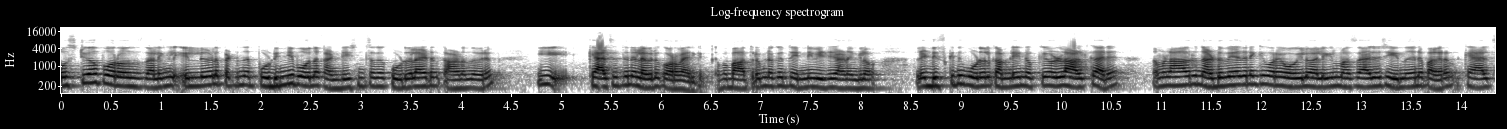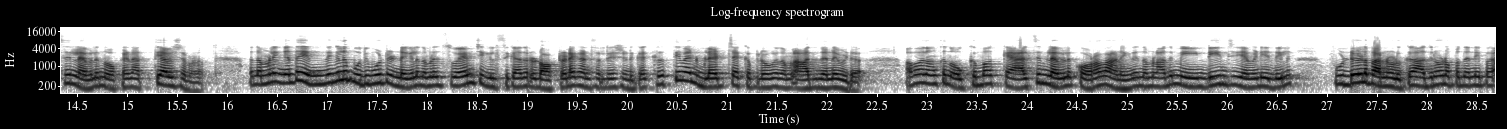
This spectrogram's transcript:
ഓസ്റ്റിയോപോറോസിസ് അല്ലെങ്കിൽ എല്ലുകൾ പെട്ടെന്ന് പൊടിഞ്ഞു പോകുന്ന കണ്ടീഷൻസ് ഒക്കെ കൂടുതലായിട്ട് കാണുന്നവരും ഈ കാൽസ്യത്തിന്റെ ലെവൽ കുറവായിരിക്കും. അപ്പോൾ ബാത്റൂമിലൊക്കെ തെന്നി വീഴുകയാണെങ്കിലോ അല്ലെങ്കിൽ ഡിസ്കിന് കൂടുതൽ കംപ്ലയിന്റ് ഒക്കെ ഉള്ള ആൾക്കാർ നമ്മൾ ആ ഒരു നടുവേദനയ്ക്ക് കുറേ ഓയിലോ അല്ലെങ്കിൽ മസാജോ ചെയ്യുന്നതിന് പകരം കാൽസ്യം ലെവൽ നോക്കേണ്ട അത്യാവശ്യമാണ്. അപ്പോൾ നമ്മൾ ഇങ്ങനത്തെ എന്തെങ്കിലും ബുദ്ധിമുട്ടുണ്ടെങ്കിൽ നമ്മൾ സ്വയം ചികിത്സിക്കാതെ ഒരു ഡോക്ടറുടെ കൺസൾട്ടേഷൻ എടുക്കുക. കൃത്യമായിട്ട് ബ്ലഡ് ചെക്കപ്പിലൊക്കെ നമ്മൾ ആദ്യം തന്നെ വിടുക. അപ്പോൾ നമുക്ക് നോക്കുമ്പോൾ കാൽസ്യം ലെവൽ കുറവാണെങ്കിൽ നമ്മൾ അത് മെയിന്റെയിൻ ചെയ്യാൻ വേണ്ടി എന്തെങ്കിലും ഫുഡുകൾ പറഞ്ഞു കൊടുക്കുക. അതിനോടൊപ്പം തന്നെ ഇപ്പോൾ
